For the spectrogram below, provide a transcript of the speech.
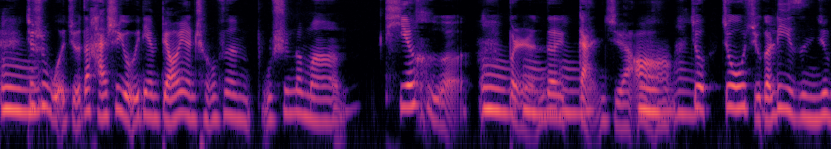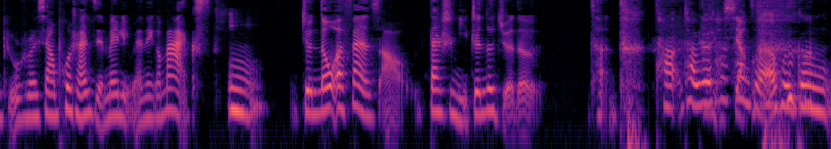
嗯，就是我觉得还是有一点表演成分，不是那么。贴合本人的感觉啊，就就我举个例子，你就比如说像《破产姐妹》里面那个 Max，嗯，就 No offense 啊，但是你真的觉得他他他觉得他看起来会更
